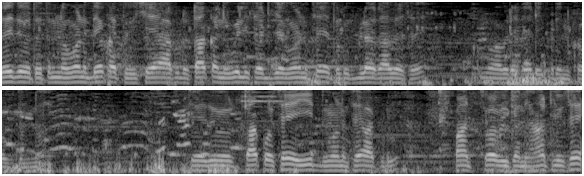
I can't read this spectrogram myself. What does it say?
જોઈ દો તો તમને વણ દેખાતું છે આપણું ટાંકાની ઓલી સાઈડ જે વણ છે થોડુંક બ્લર આવે છે. હું આપણે રેડી કરીને કહું તમને. જે ટાંકો છે એ જ વણ છે આપણું. પાંચ છ વીઘાની હાંઠિયું છે.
